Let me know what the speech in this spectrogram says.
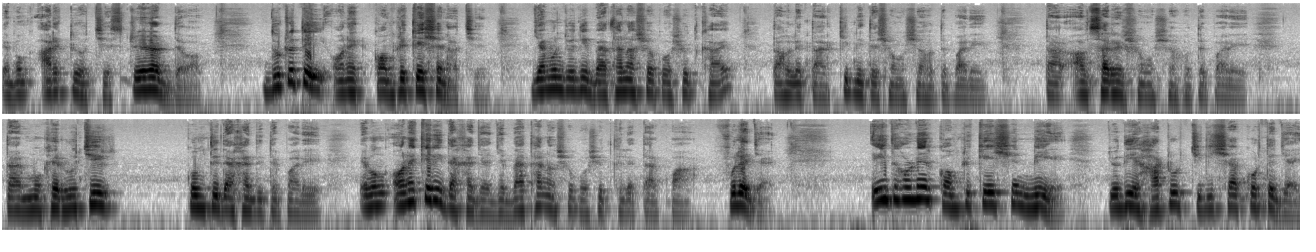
এবং আরেকটি হচ্ছে স্টেরয়েড দেওয়া। দুটোতেই অনেক কমপ্লিকেশন আছে। যেমন যদি ব্যথানাশক ওষুধ খায়, তাহলে তার কিডনিতে সমস্যা হতে পারে, তার আলসারের সমস্যা হতে পারে, তার মুখে রুচির কমতি দেখা দিতে পারে এবং অনেকেরই দেখা যায় যে ব্যথানাশক ওষুধ খেলে তার পা ফুলে যায়। এই ধরনের কমপ্লিকেশন নিয়ে যদি হাঁটুর চিকিৎসা করতে যাই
